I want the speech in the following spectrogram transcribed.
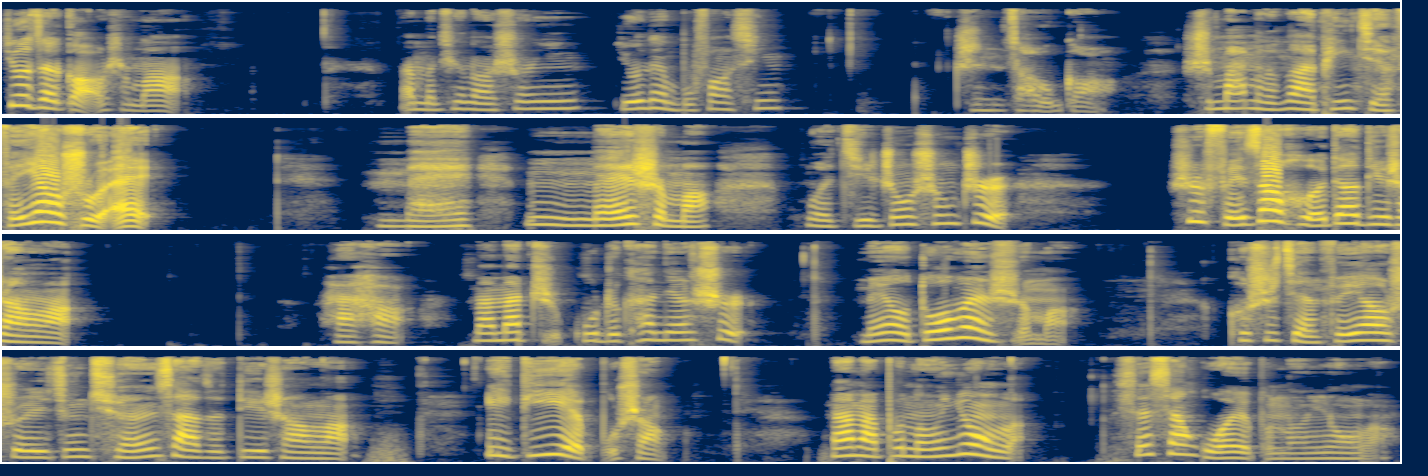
又在搞什么？妈妈听到声音有点不放心。真糟糕，是妈妈的那瓶减肥药水。没，没什么，我急中生智。是肥皂盒掉地上了，还好妈妈只顾着看电视，没有多问什么。可是减肥药水已经全洒在地上了，一滴也不剩。妈妈不能用了，香香果也不能用了。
